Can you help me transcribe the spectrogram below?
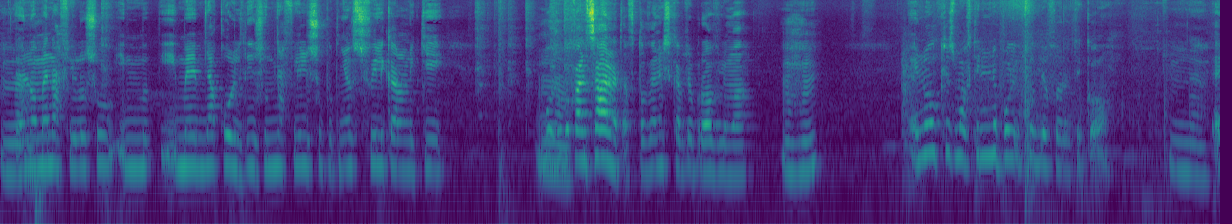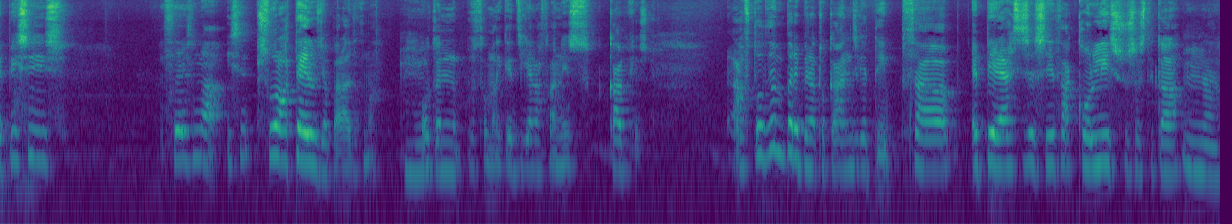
Ναι. Ενώ με ένα φίλο σου ή με, ή με μια κολλητή σου ή μια φίλη σου που την νιώθεις φίλη κανονική. Μπορείς να το κάνεις άνετα αυτό, δεν έχεις κάποιο πρόβλημα. Μμμ. Ενώ ξέρεις με αυτήν είναι πολύ πιο διαφορετικό. Ναι. Επίσης, θες να είσαι στο τέλο για παράδειγμα. Όταν είναι προς το μανικέτζι για να φανείς κάποιος. Αυτό δεν πρέπει να το κάνεις γιατί θα επηρεάσεις εσύ, θα κολλήσεις ουσιαστικά. Ναι.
